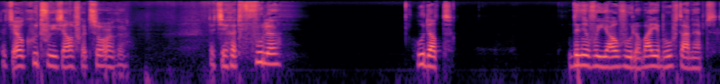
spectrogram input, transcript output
dat je ook goed voor jezelf gaat zorgen. Dat je gaat voelen hoe dat dingen voor jou voelen, waar je behoefte aan hebt.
